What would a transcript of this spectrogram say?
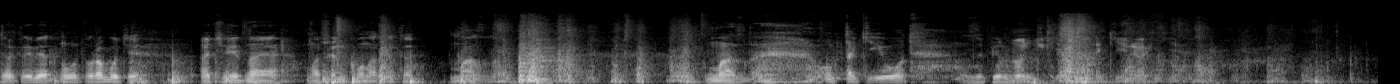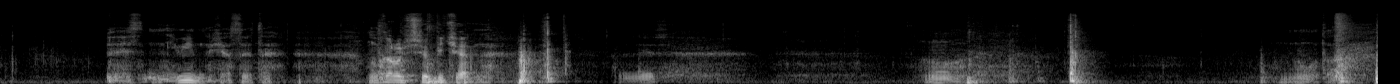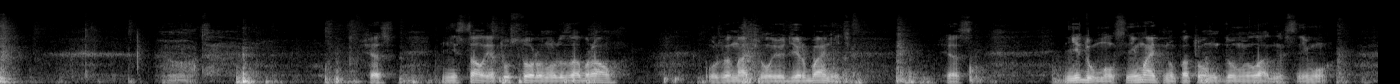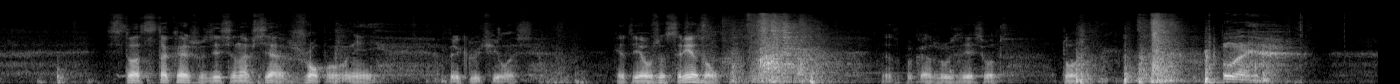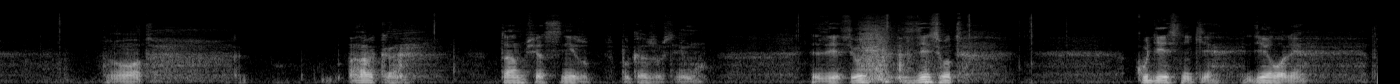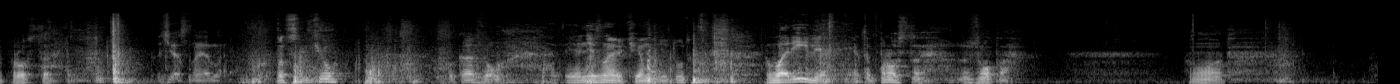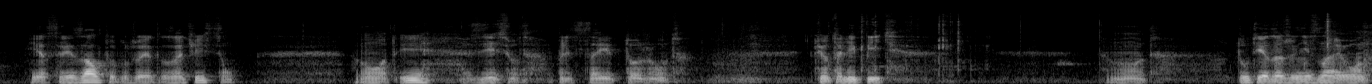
Так, ребят, ну вот в работе очередная машинка у нас это Mazda. Mazda. Вот такие вот запердончики, такие легкие. Здесь не видно сейчас это. Ну, короче, все печально. Здесь. Вот. Ну, вот она. Вот. Сейчас стал, я ту сторону разобрал. Уже начал ее дербанить. Сейчас не думал снимать, но потом думаю, ладно, сниму. Ситуация такая, что здесь она вся жопа в ней приключилась. Это я уже срезал. Сейчас покажу здесь вот тоже. Ой. Вот. Арка. Там сейчас снизу покажу, сниму. Здесь вот, здесь вот кудесники делали. Это просто... Сейчас, наверное, подсвечу, покажу. Я не знаю, чем они тут варили. Это просто жопа. Вот. Я срезал, тут уже это зачистил. Вот. И здесь вот предстоит тоже вот что-то лепить. Вот. Тут я даже не знаю, вон,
